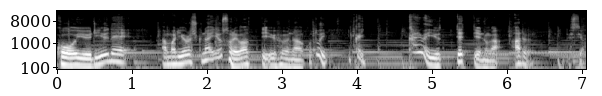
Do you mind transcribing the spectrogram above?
こういう理由であまりよろしくないよそれはっていうふうなことを一回一回は言ってっていうのがあるんですよ。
